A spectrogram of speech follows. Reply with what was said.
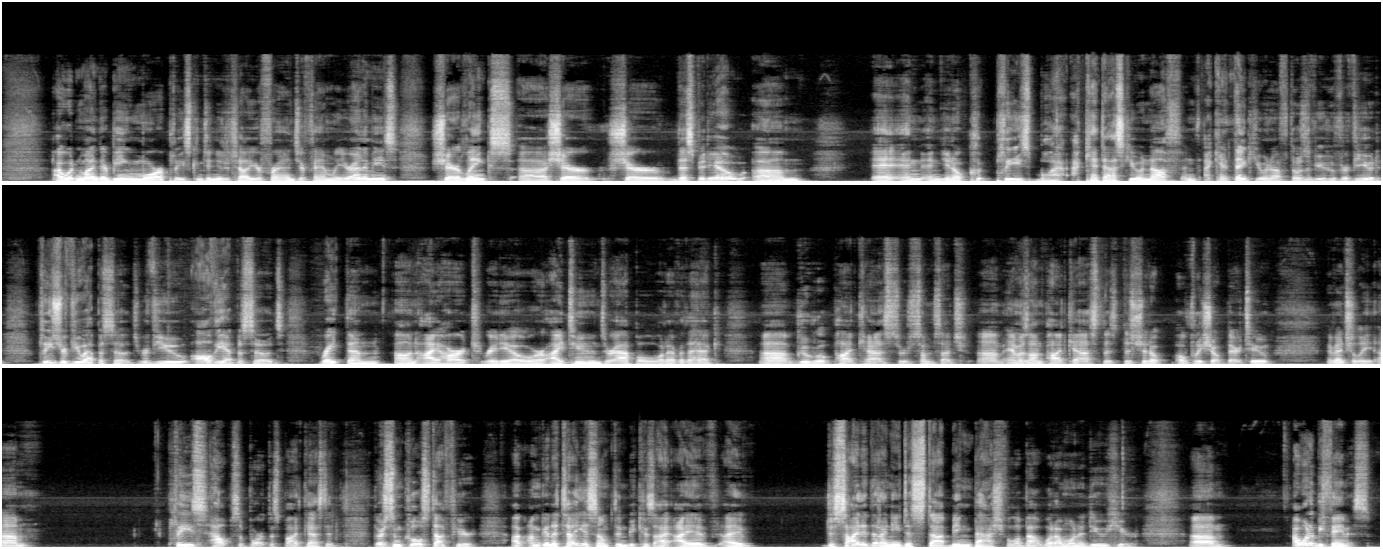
I wouldn't mind there being more. Please continue to tell your friends, your family, your enemies. Share links. Uh, share share this video. Um, and, and, and you know please boy i can't ask you enough and i can't thank you enough those of you who've reviewed please review episodes review all the episodes rate them on iheart radio or itunes or apple whatever the heck uh, google podcasts or some such um, amazon podcast this, this should hopefully show up there too eventually um, please help support this podcast it, there's some cool stuff here I, i'm going to tell you something because I, I have i have decided that I need to stop being bashful about what I want to do here. Um, I want to be famous,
